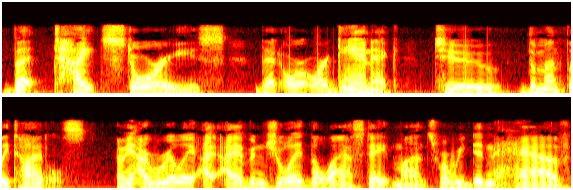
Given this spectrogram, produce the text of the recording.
but tight stories that are organic to the monthly titles. I mean, I really I, I have enjoyed the last eight months where we didn't have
